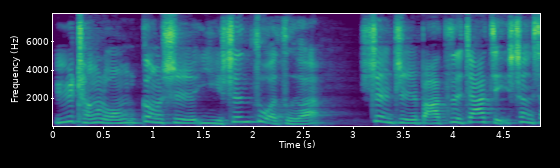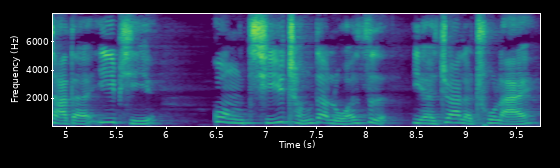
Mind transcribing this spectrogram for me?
于成龙更是以身作则，甚至把自家仅剩下的一匹供骑乘的骡子也捐了出来。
